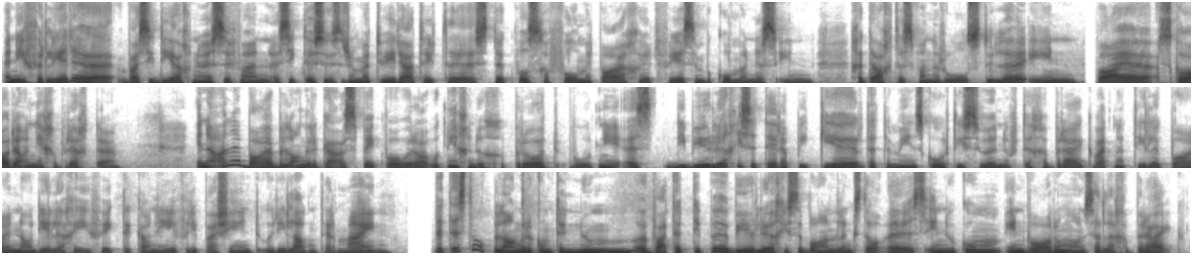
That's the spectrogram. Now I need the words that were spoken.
In die verlede was die diagnose van 'n siekte soos reumatoïde artritis dikwels gevul met baie groot vrees en bekommernis en gedagtes van rolstoele en baie skade aan die gewrigte. En 'n ander baie belangrike aspek waaroor daar ook nie genoeg gepraat word nie, is die biologiese terapie keer dat 'n mens kortison hoef te gebruik wat natuurlik baie nadelige effekte kan hê vir die pasiënt oor die lang termyn. Dit is dalk belangrik om te noem watter tipe biologiese behandelings daar is en hoekom en waarom ons hulle gebruik.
